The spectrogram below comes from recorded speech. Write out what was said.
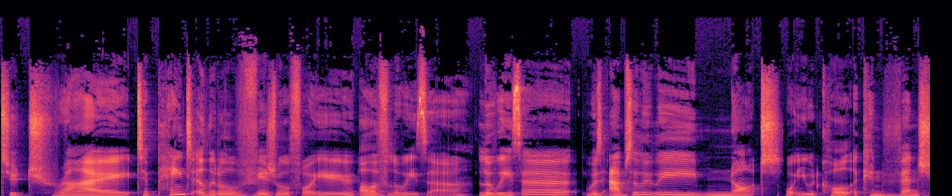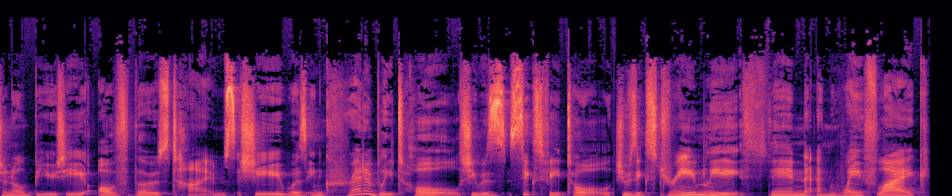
to try to paint a little visual for you of Luisa. Luisa was absolutely not what you would call a conventional beauty of those times. She was incredibly tall. She was six feet tall. She was extremely thin and waif like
